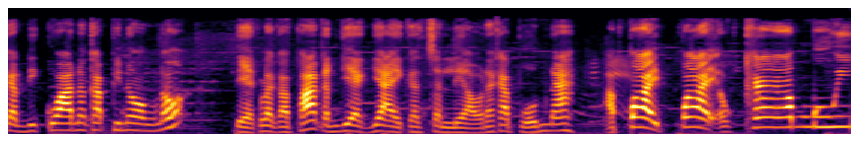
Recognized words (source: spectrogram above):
กันดีกว่านะครับพี่น้องเนาะแตกแล้วก็พากันแยกย้ายกันสันแล้วนะครับผมนะอะป้ายป้ายเอาคามุย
